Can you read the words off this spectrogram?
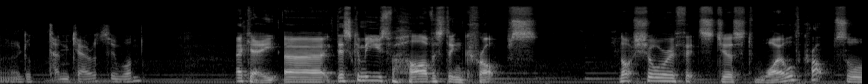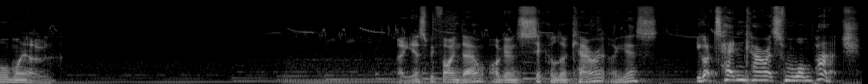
Uh, I got 10 carrots in one. Okay, uh, this can be used for harvesting crops. Not sure if it's just wild crops or my own. I guess we find out. I'll go and sickle a carrot, I guess. You got 10 carrots from one patch?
